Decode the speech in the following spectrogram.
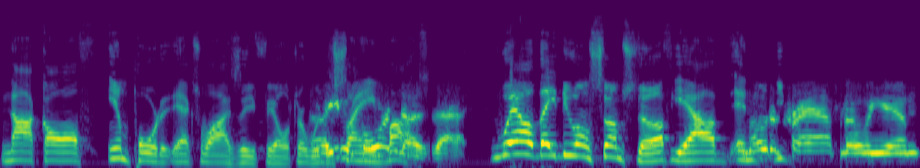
knockoff imported XYZ filter with Oh, the same Ford box. does that. Well, they do on some stuff, yeah. And you- Motorcraft, OEM.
